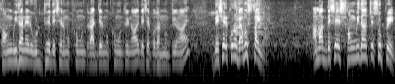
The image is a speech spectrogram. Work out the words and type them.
সংবিধানের ঊর্ধ্বে দেশের মুখ্যমন্ত্রী, রাজ্যের মুখ্যমন্ত্রী নয়, দেশের প্রধানমন্ত্রীও নয়, দেশের কোনো ব্যবস্থাই নয়। আমার দেশের সংবিধান হচ্ছে সুপ্রিম।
